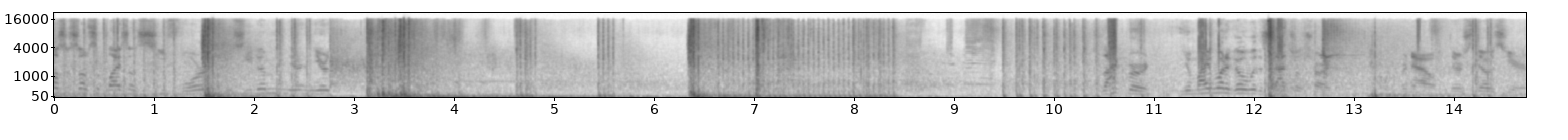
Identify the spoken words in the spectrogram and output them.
Also some supplies on C4. You see them near, near Blackbird, you might want to go with a satchel charge for now. There's nose here.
